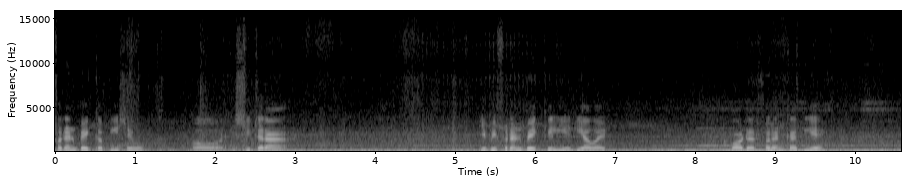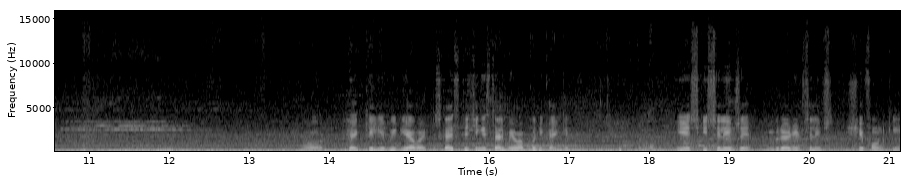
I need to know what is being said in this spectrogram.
फ्रंट बैक का पीस है वो। और इसी तरह ये भी फ्रंट बैक के लिए दिया हुआ है। बॉर्डर फ्रंट का भी है। और बैक के लिए भी दिया हुआ है। इसका स्टिचिंग स्टाइल में आपको दिखाएँगे। ये इसकी स्लीव्स हैं एम्ब्रॉयड स्लीव्स शेफोन की,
